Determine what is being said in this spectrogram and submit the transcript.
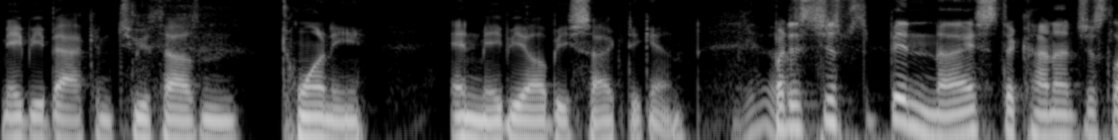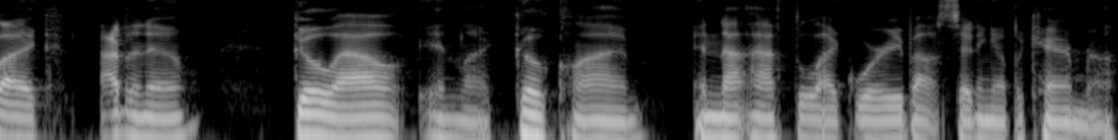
maybe back in 2020 and maybe I'll be psyched again. But it's just been nice to kind of just like, I don't know, go out and like go climb and not have to like worry about setting up a camera.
